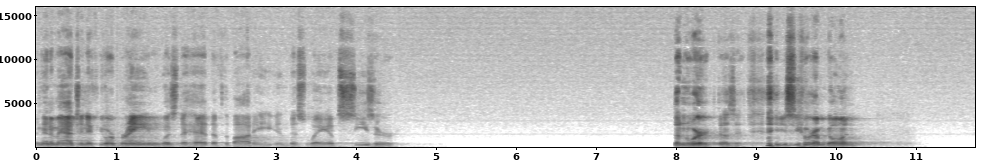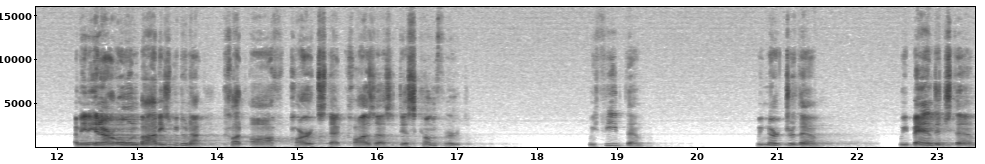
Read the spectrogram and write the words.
And then imagine if your brain was the head of the body in this way of Caesar. Doesn't work, does it? you see where I'm going? I mean, in our own bodies, we do not cut off parts that cause us discomfort. We feed them, we nurture them, we bandage them,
